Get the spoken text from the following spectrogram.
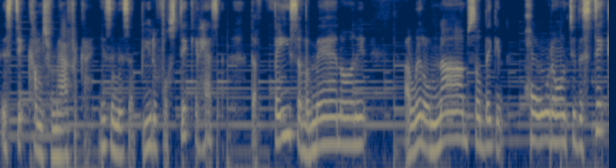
This stick comes from Africa. Isn't this a beautiful stick? It has the face of a man on it, a little knob so they can hold on to the stick.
